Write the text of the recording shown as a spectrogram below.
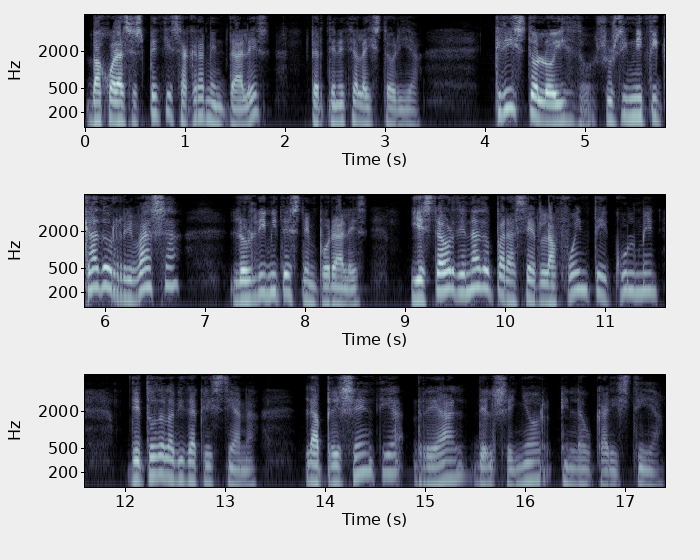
bajo las especies sacramentales pertenece a la historia. Cristo lo hizo, su significado rebasa los límites temporales y está ordenado para ser la fuente y culmen de toda la vida cristiana, la presencia real del Señor en la Eucaristía.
